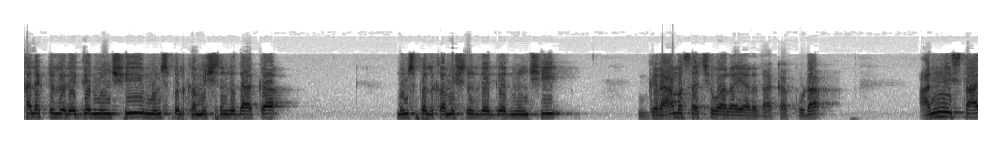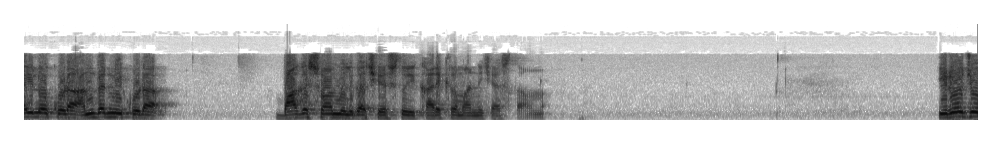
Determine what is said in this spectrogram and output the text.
కలెక్టర్ల దగ్గర నుంచి మున్సిపల్ కమిషనర్ల దాకా మున్సిపల్ కమిషనర్ దగ్గర నుంచి గ్రామ సచివాలయాల దాకా కూడా అన్ని స్థాయిలో కూడా అందరినీ కూడా భాగస్వాములుగా చేస్తూ ఈ కార్యక్రమాన్ని చేస్తా ఉన్నాం. ఈరోజు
